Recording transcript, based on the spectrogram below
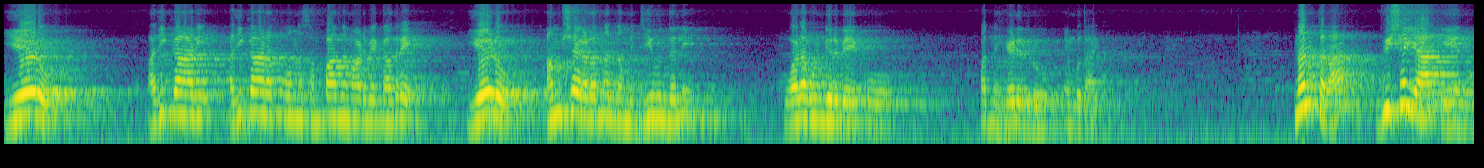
ಏಳು ಅಧಿಕಾರಿ ಅಧಿಕಾರತ್ವವನ್ನು ಸಂಪಾದನೆ ಮಾಡಬೇಕಾದ್ರೆ ಏಳು ಅಂಶಗಳನ್ನು ನಮ್ಮ ಜೀವನದಲ್ಲಿ ಒಳಗೊಂಡಿರಬೇಕು ಅದನ್ನ ಹೇಳಿದರು ಎಂಬುದಾಗಿ. ನಂತರ ವಿಷಯ ಏನು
